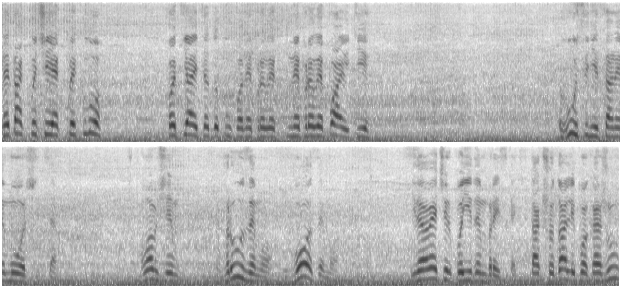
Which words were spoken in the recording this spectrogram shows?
не так пече, як пекло, хоч яйця до пупа не, прили- не прилипають і гусениця не морщиться. В общем, грузимо, возимо і на вечір поїдемо бризкати. Так що далі покажу,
